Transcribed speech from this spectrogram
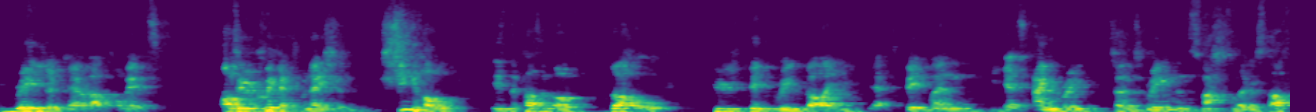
who really don't care about comics, I'll do a quick explanation. She Hulk is the cousin of the Hulk, who's big green guy who gets big when he gets angry, turns green and smashes a load of stuff.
